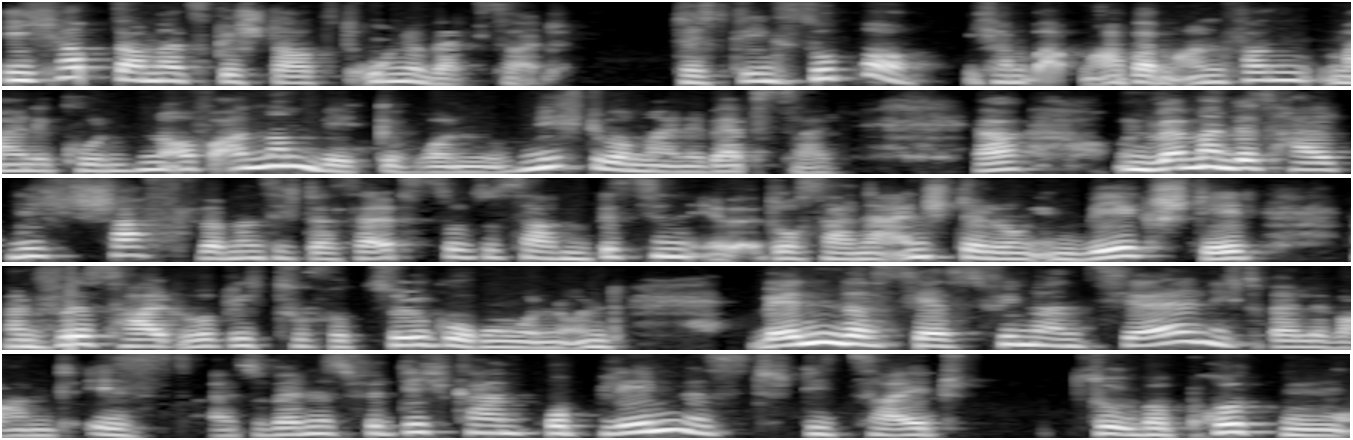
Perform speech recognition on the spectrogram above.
Ich habe damals gestartet ohne Website das ging super. Ich habe aber am Anfang meine Kunden auf anderem Weg gewonnen, nicht über meine Website. Ja, und wenn man das halt nicht schafft, wenn man sich da selbst sozusagen ein bisschen durch seine Einstellung im Weg steht, dann führt es halt wirklich zu Verzögerungen. Und wenn das jetzt finanziell nicht relevant ist, also wenn es für dich kein Problem ist, die Zeit zu überbrücken,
